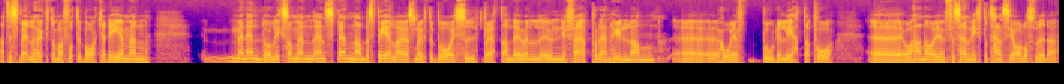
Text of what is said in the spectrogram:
att det smäller högt om man får tillbaka det, men men ändå liksom en, en spännande spelare som har gjort det bra i superettan. Det är väl ungefär på den hyllan eh, HF borde leta på. Eh, och han har ju en försäljningspotential och så vidare.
